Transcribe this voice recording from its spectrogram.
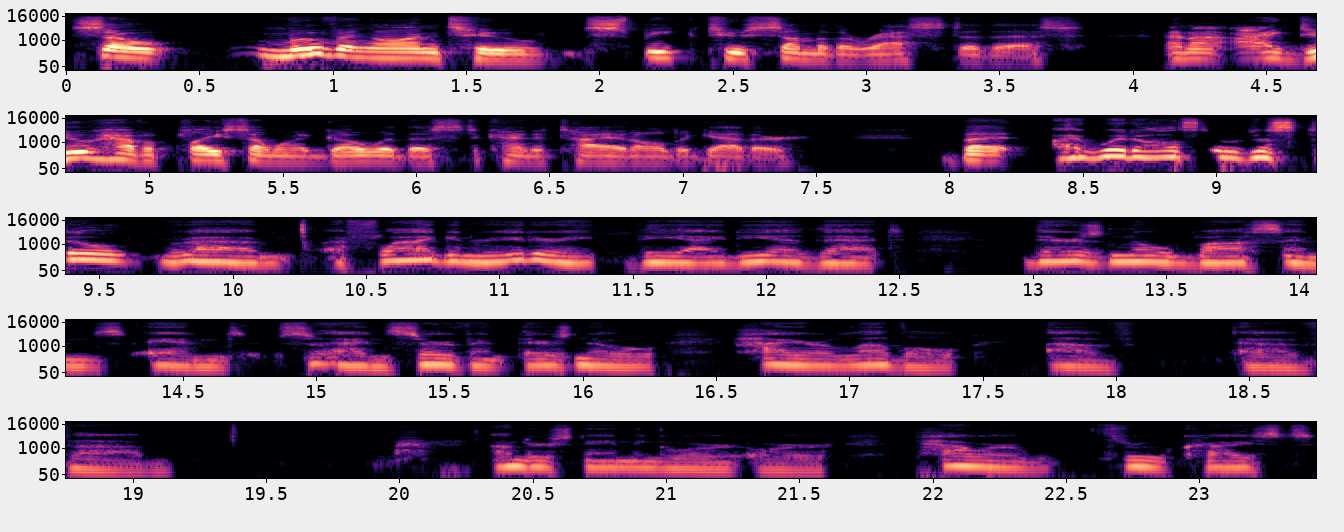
So moving on to speak to some of the rest of this, and I, I do have a place I want to go with this to kind of tie it all together. But I would also just still um, flag and reiterate the idea that there's no boss and and and servant. There's no higher level of of um, understanding or or power through Christ.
